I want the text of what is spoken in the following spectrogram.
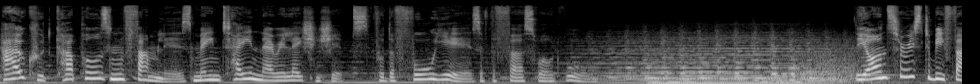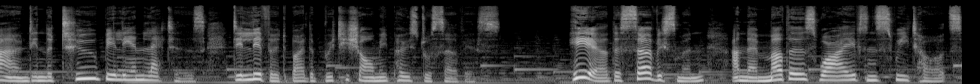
How could couples and families maintain their relationships for the four years of the First World War? The answer is to be found in the two billion letters delivered by the British Army Postal Service. Here, the servicemen and their mothers, wives, and sweethearts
